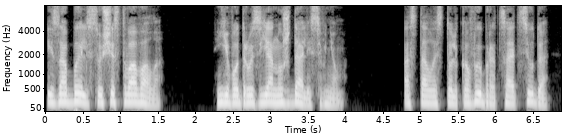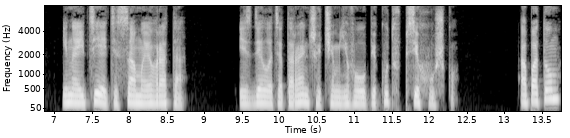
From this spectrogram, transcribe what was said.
Изабель существовала. Его друзья нуждались в нем. Осталось только выбраться отсюда и найти эти самые врата. И сделать это раньше, чем его упекут в психушку. А потом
